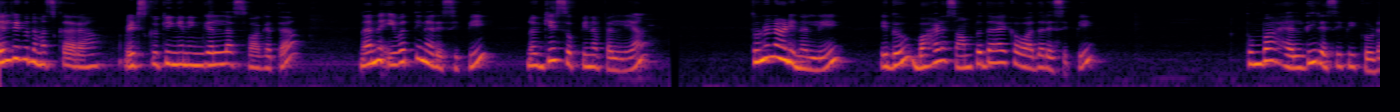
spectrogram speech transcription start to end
ಎಲ್ರಿಗೂ ನಮಸ್ಕಾರ. ವಿಟ್ಸ್ ಕುಕ್ಕಿಂಗ್ಗೆ ನಿಮಗೆಲ್ಲ ಸ್ವಾಗತ. ನನ್ನ ಇವತ್ತಿನ ರೆಸಿಪಿ ನುಗ್ಗೆ ಸೊಪ್ಪಿನ ಪಲ್ಯ. ತುಳುನಾಡಿನಲ್ಲಿ ಇದು ಬಹಳ ಸಾಂಪ್ರದಾಯಿಕವಾದ ರೆಸಿಪಿ ತುಂಬ ಹೆಲ್ದಿ ರೆಸಿಪಿ ಕೂಡ.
